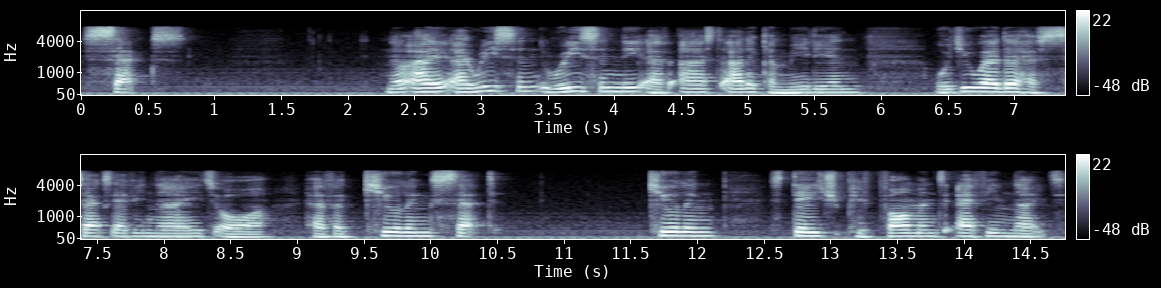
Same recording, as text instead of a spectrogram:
sex. Now, I, I recent, recently have asked other comedians, would you rather have sex every night or have a killing set, killing stage performance every night?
